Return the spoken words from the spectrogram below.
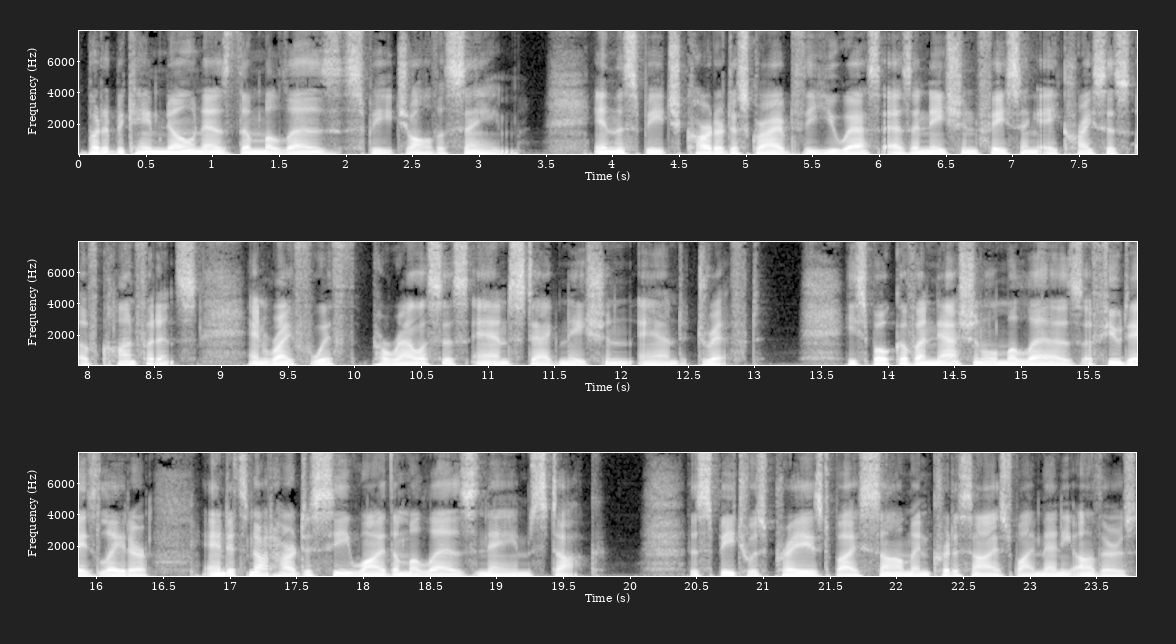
but it became known as the malaise speech all the same. In the speech, Carter described the U.S. as a nation facing a crisis of confidence and rife with paralysis and stagnation and drift. He spoke of a national malaise a few days later, and it's not hard to see why the malaise name stuck. The speech was praised by some and criticized by many others,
